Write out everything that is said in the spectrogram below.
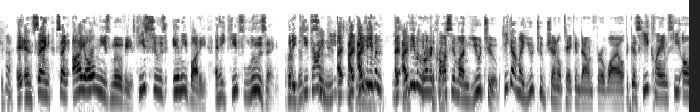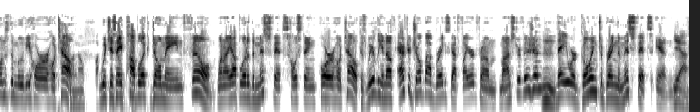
should be and saying saying I own these movies. He sues anybody, and he keeps losing. But he keeps. I, I've even I, I've even run across him on YouTube. He got my YouTube channel taken down for a while because he claims he owns the movie Horror Hotel. Oh, no which is a public domain film. When I uploaded the Misfits hosting Horror Hotel, because weirdly enough, after Joe Bob Briggs got fired from Monster Vision, they were going to bring the Misfits in. Yeah.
